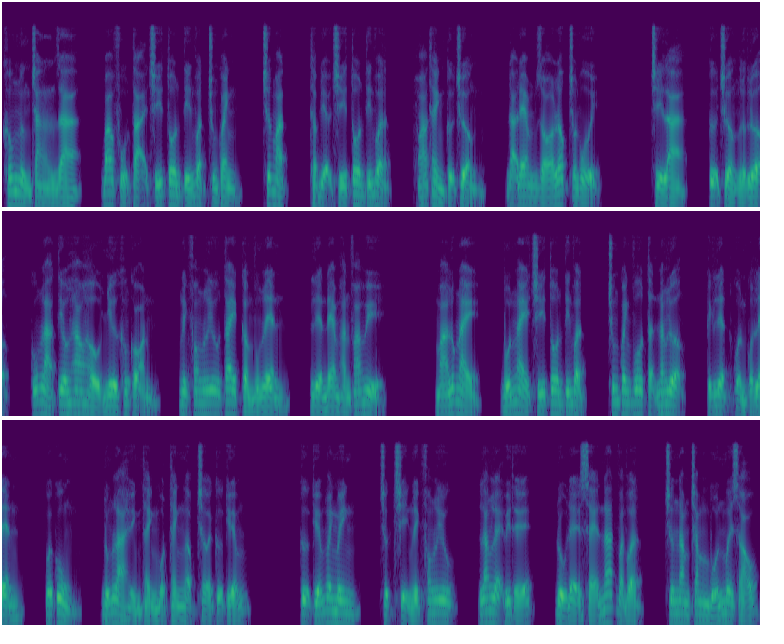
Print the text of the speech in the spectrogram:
không ngừng tràn ra, bao phủ tại trí tôn tín vật chung quanh. Trước mặt, thập địa trí tôn tín vật, hóa thành cự trưởng, đã đem gió lốc trôn vùi. Chỉ là, cự trưởng lực lượng cũng là tiêu hao hầu như không còn, nghịch phong lưu tay cầm vung lên, liền đem hắn phá hủy. Mà lúc này, bốn ngày trí tôn tín vật, chung quanh vô tận năng lượng kịch liệt quần quật lên, cuối cùng, đúng là hình thành một thanh ngập trời cự kiếm. Cự kiếm oanh minh, trực chỉ nghịch phong lưu, lăng lệ uy thế, đủ để xé nát vật vật. Chương năm trăm bốn mươi sáu.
